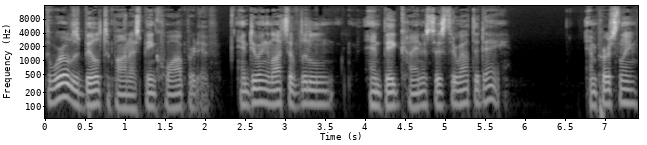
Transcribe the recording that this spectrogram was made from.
the world is built upon us being cooperative and doing lots of little and big kindnesses throughout the day. And personally,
